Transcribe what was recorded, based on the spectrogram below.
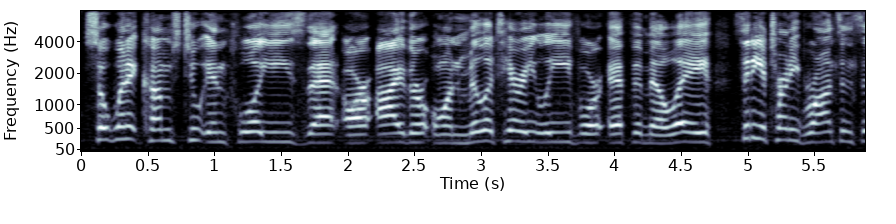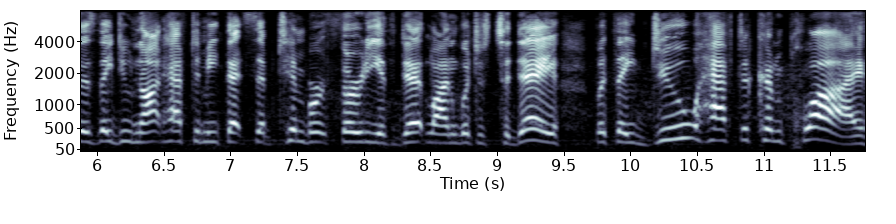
So when it comes to employees that are either on military leave or FMLA, City Attorney Bronson says they do not have to meet that September 30th deadline, which is today, but they do have to comply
